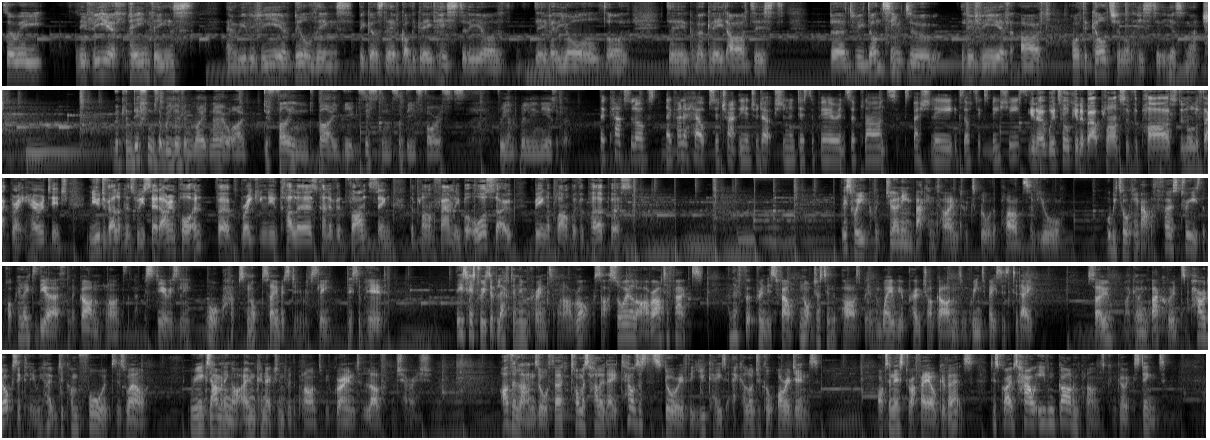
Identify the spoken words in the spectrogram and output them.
So we revere paintings and we revere buildings because they've got a great history or they're very old or they were great artists. But we don't seem to revere our horticultural history as much. The conditions that we live in right now are defined by the existence of these forests 300 million years ago. The catalogues, they kind of help to track the introduction and disappearance of plants, especially exotic species. You know, we're talking about plants of the past and all of that great heritage. New developments, we said, are important for breaking new colours, kind of advancing the plant family, but also being a plant with a purpose. This week, we're journeying back in time to explore the plants of yore. We'll be talking about the first trees that populated the earth and the garden plants that have mysteriously, or perhaps not so mysteriously, disappeared. These histories have left an imprint on our rocks, our soil, our artifacts, and their footprint is felt not just in the past but in the way we approach our gardens and green spaces today. So, by going backwards, paradoxically, we hope to come forwards as well re examining our own connections with the plants we've grown to love and cherish. Otherlands author Thomas Halliday tells us the story of the UK's ecological origins. Botanist Raphael Govaerts describes how even garden plants can go extinct.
